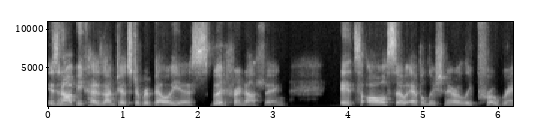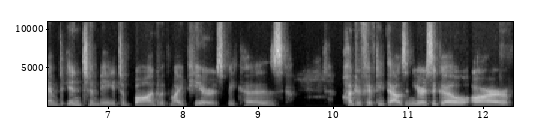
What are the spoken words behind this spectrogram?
is not because I'm just a rebellious good for nothing. It's also evolutionarily programmed into me to bond with my peers because 150,000 years ago, our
